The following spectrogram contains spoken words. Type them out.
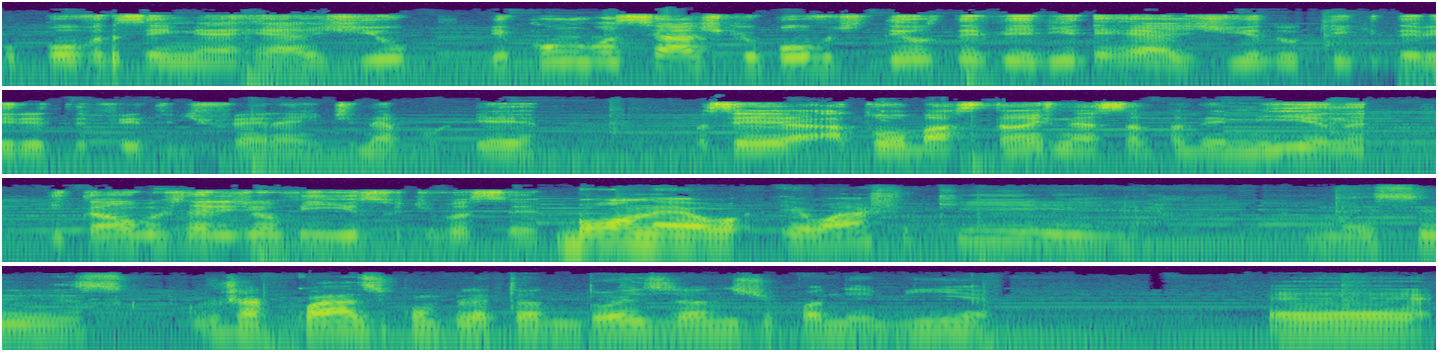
o povo da CMR reagiu e como você acha que o povo de Deus deveria ter reagido, o que, que deveria ter feito diferente, né? Porque você atuou bastante nessa pandemia, né? Então eu gostaria de ouvir isso de você. Bom, Léo, eu acho que nesses já quase completando dois anos de pandemia, é,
